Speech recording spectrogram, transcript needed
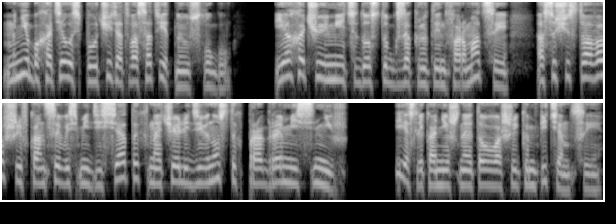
«Мне бы хотелось получить от вас ответную услугу. Я хочу иметь доступ к закрытой информации о существовавшей в конце 80-х, начале 90-х программе СНИР, если, конечно, это в вашей компетенции.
